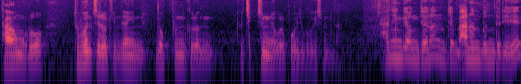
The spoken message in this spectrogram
다음으로 두 번째로 굉장히 높은 그런 그 집중력을 보여주고 계십니다. 한인 경제는 이제 많은 분들이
